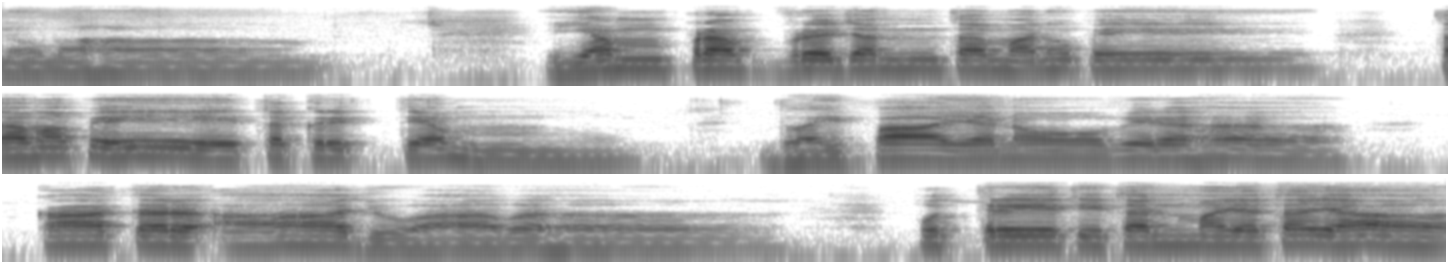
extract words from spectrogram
नुमः। यं प्रव्रजन्तमनुपे तमपेतकृत्यं द्वैपायनो विरह कातर आजुआवः पुत्रेति तन्मयतया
